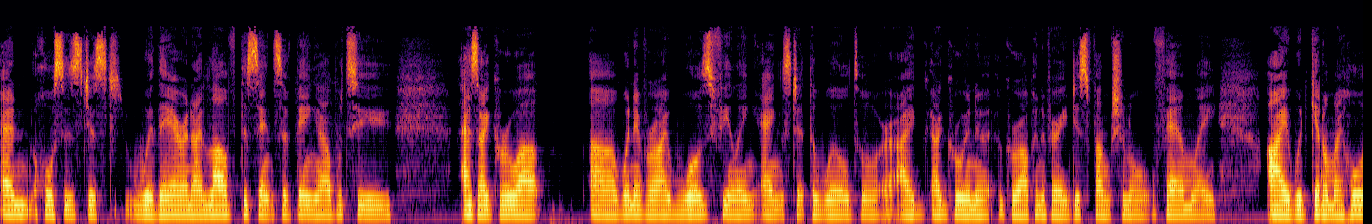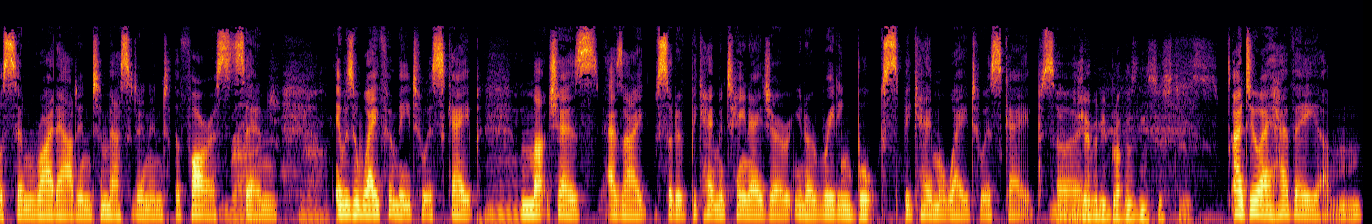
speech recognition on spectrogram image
and horses just were there. And I loved the sense of being able to, as I grew up, uh, whenever I was feeling angst at the world, or I, I grew in a grew up in a very dysfunctional family, I would get on my horse and ride out into Macedon, into the forests, and it was a way for me to escape. Much as as I sort of became a teenager, you know, reading books became a way to escape. So Did you have any brothers and sisters? I do. I have a um,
